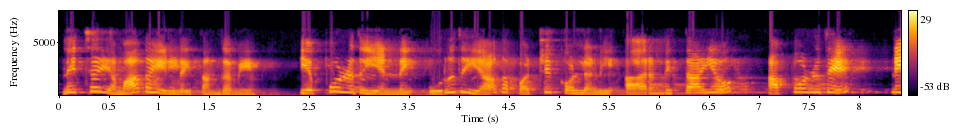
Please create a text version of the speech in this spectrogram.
நிச்சயமாக இல்லை தங்கமே. எப்பொழுது என்னை உறுதியாக பற்றி கொள்ள நீ ஆரம்பித்தாயோ அப்பொழுதே நீ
